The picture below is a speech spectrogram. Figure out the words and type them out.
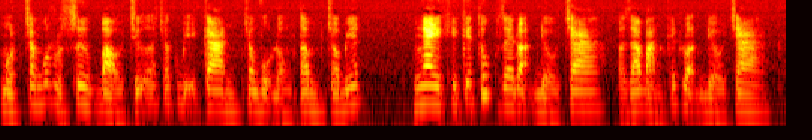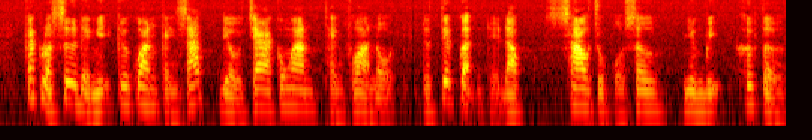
một trong các luật sư bảo chữa cho các bị can trong vụ đồng tâm cho biết, ngay khi kết thúc giai đoạn điều tra và ra bản kết luận điều tra, các luật sư đề nghị cơ quan cảnh sát điều tra công an thành phố Hà Nội được tiếp cận để đọc sao chụp hồ sơ nhưng bị khước từ.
